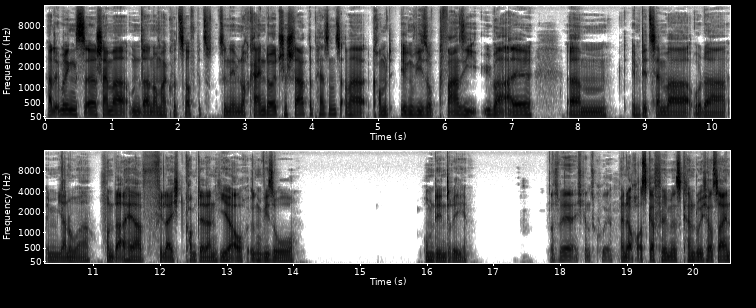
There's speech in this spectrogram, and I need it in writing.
hat übrigens äh, scheinbar, um da nochmal kurz drauf Bezug zu nehmen, noch keinen deutschen Start, The Peasants, aber kommt irgendwie so quasi überall ähm, im Dezember oder im Januar. Von daher, vielleicht kommt er dann hier auch irgendwie so um den Dreh. Das wäre echt ganz cool. Wenn er auch Oscar-Film ist, kann durchaus sein.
